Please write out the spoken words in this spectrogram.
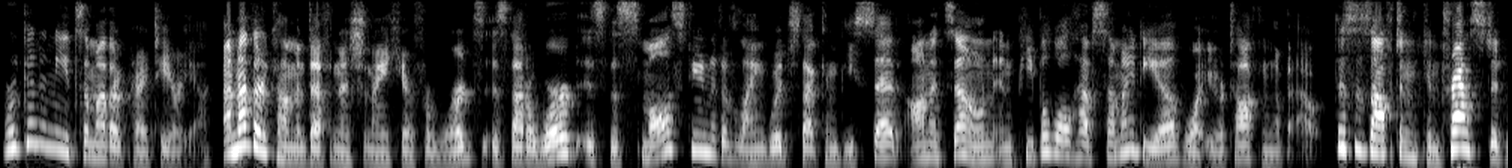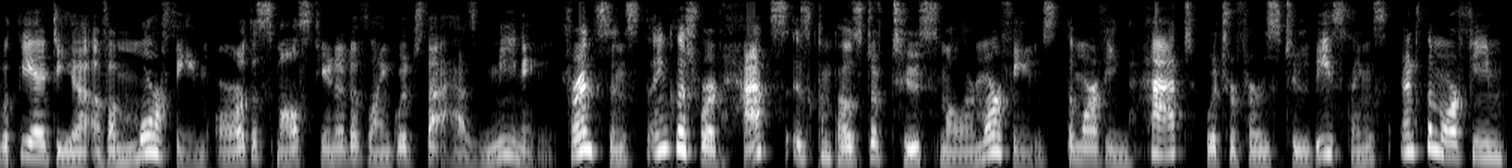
we're gonna need some other criteria. Another common definition I hear for words is that a word is the smallest unit of language that can be said on its own and people will have some idea of what you're talking about. This is often contrasted with the idea of a morpheme, or the smallest unit of language that has meaning. For instance, the English word hats is composed of two smaller morphemes, the morpheme hat, which refers to these things, and the morpheme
